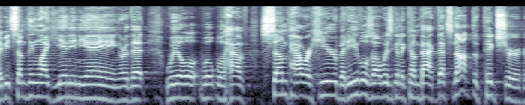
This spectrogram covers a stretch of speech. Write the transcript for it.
Maybe it's something like yin and yang, or that we'll, we'll, we'll have some power here, but evil's always going to come back. That's not the picture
